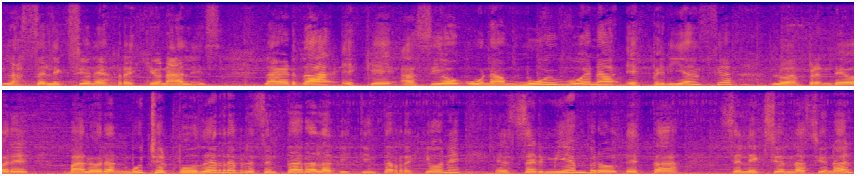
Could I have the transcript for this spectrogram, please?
las selecciones regionales. La verdad es que ha sido una muy buena experiencia. Los emprendedores valoran mucho el poder representar a las distintas regiones, el ser miembro de esta selección nacional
